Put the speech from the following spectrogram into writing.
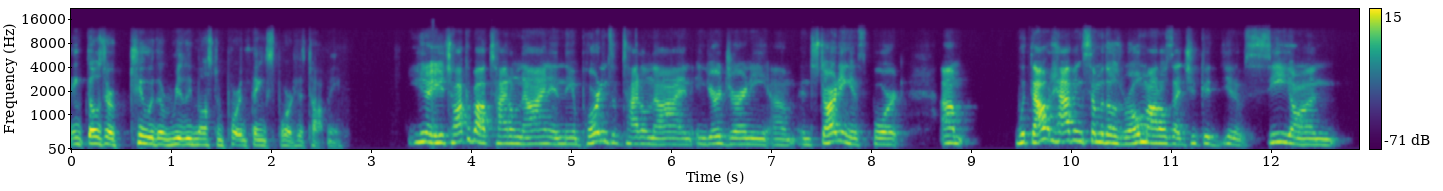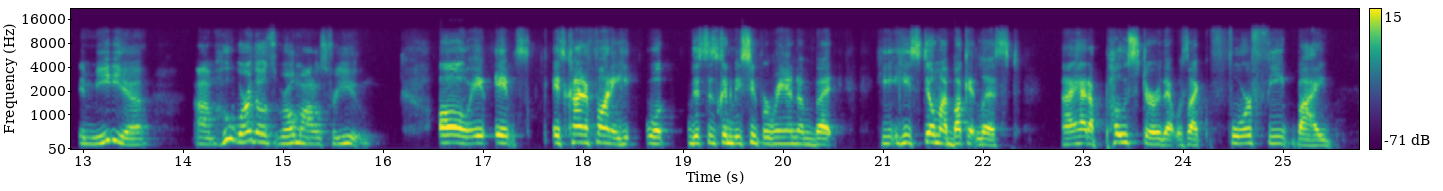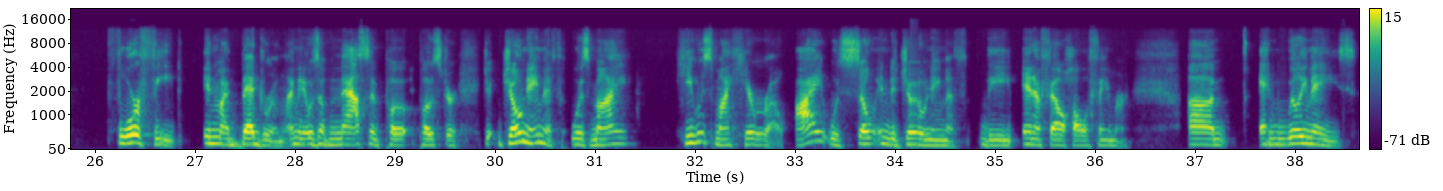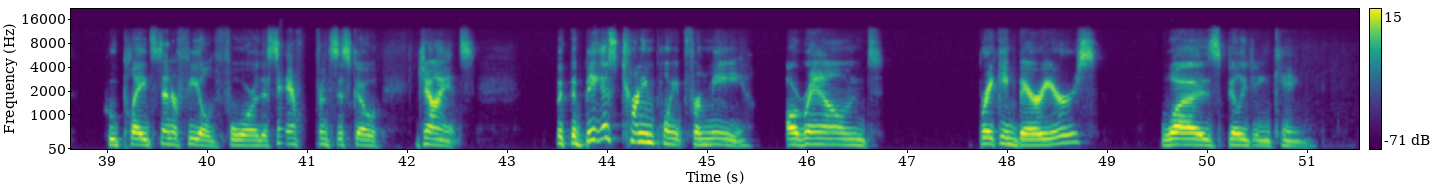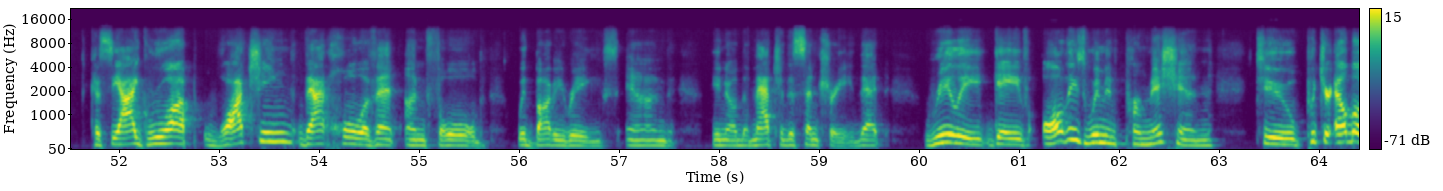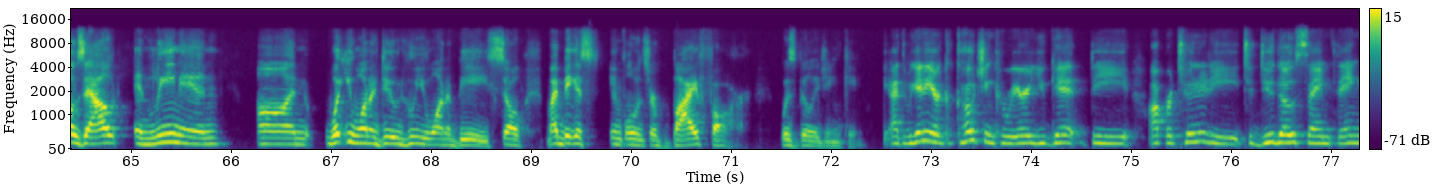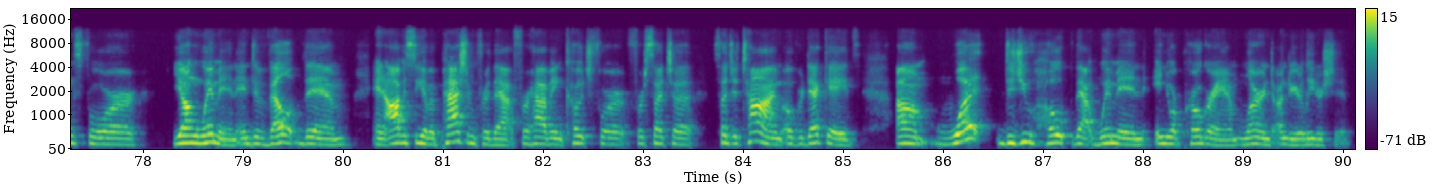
think those are two of the really most important things sport has taught me. You know you talk about title ix and the importance of title ix in your journey um, and starting in sport. Um, without having some of those role models that you could you know see on in media um, who were those role models for you? Oh it, it's it's kind of funny. Well this is going to be super random but he, he's still my bucket list. I had a poster that was like four feet by four feet in my bedroom i mean it was a massive po- poster J- joe namath was my he was my hero i was so into joe namath the nfl hall of famer um, and willie mays who played center field for the San Francisco Giants. But the biggest turning point for me around breaking barriers was Billie Jean King. Because, see, I grew up watching that whole event unfold with Bobby Riggs and, you know, the match of the century that really gave all these women permission to put your elbows out and lean in on what you want to do and who you want to be. So my biggest influencer by far was Billie Jean King. At the beginning of your coaching career, you get the opportunity to do those same things for young women and develop them. And obviously you have a passion for that, for having coached for, for such a such a time over decades. Um, what did you hope that women in your program learned under your leadership?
